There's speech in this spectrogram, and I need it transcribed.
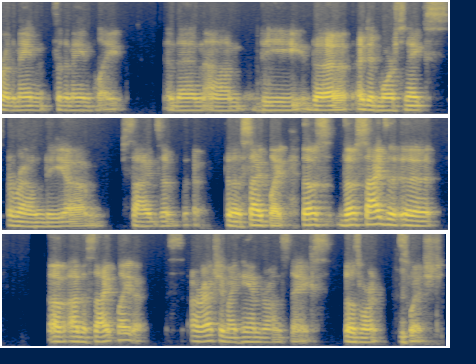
for the main for the main plate. And then um, the the I did more snakes around the um, sides of the, the, side plate. Those those sides uh, of on the side plate are actually my hand drawn snakes. Those weren't hmm. switched.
